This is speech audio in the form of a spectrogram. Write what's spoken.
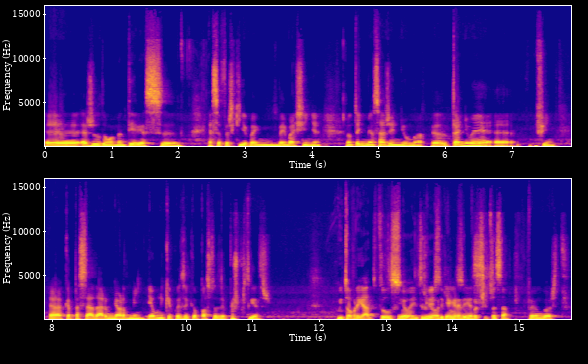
uh, ajudam a manter esse, essa fasquia bem, bem baixinha. Não tenho mensagem nenhuma. Tenho é, uh, enfim, a capacidade de dar o melhor de mim. É a única coisa que eu posso fazer para os portugueses. Muito obrigado pela sua eu, entrevista eu e pela agradeço. sua participação. Foi um gosto.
